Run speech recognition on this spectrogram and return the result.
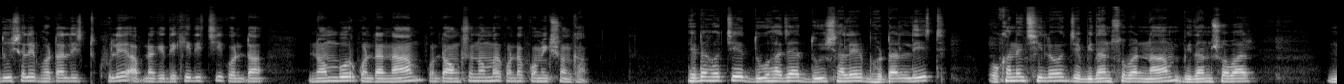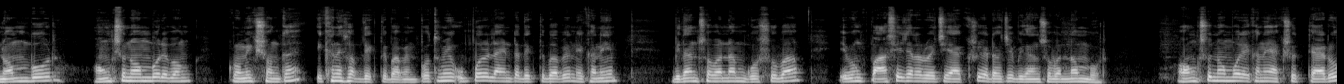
দুই সালে ভোটার লিস্ট খুলে আপনাকে দেখিয়ে দিচ্ছি কোনটা নম্বর, কোনটা নাম, কোনটা অংশ নম্বর, কোনটা ক্রমিক সংখ্যা। এটা হচ্ছে দু দুই সালের ভোটার লিস্ট। ওখানে ছিল যে বিধানসভার নাম, বিধানসভার নম্বর, অংশ নম্বর এবং ক্রমিক সংখ্যা। এখানে সব দেখতে পাবেন। প্রথমে উপরের লাইনটা দেখতে পাবেন। এখানে বিধানসভার নাম গোসবা এবং পাশে যারা রয়েছে একশো, এটা হচ্ছে বিধানসভার নম্বর। অংশ নম্বর এখানে একশো তেরো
